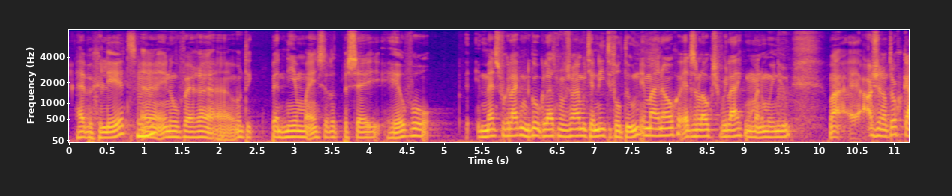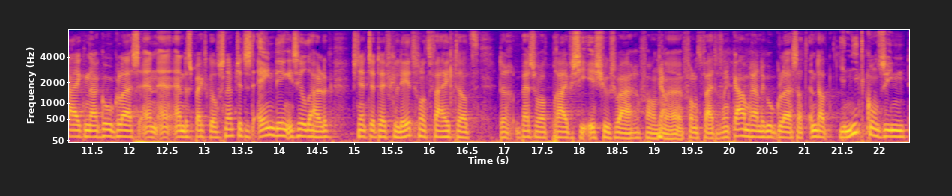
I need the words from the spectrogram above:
hebben geleerd. Mhm. In hoeverre, want ik ben het niet helemaal eens dat het per se heel veel... Mensen vergelijken met de Google Glass, maar volgens mij moet je er niet te veel doen in mijn ogen. Het is een logische vergelijking, maar dat moet je niet doen. Maar eh, als je dan toch kijkt naar Google Glass en, en, en de spectacle van Snapchat... is het één ding is heel duidelijk. Snapchat heeft geleerd van het feit dat er best wel wat privacy issues waren... van, Ja. eh, van het feit dat er een camera in de Google Glass zat... en dat je niet kon zien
